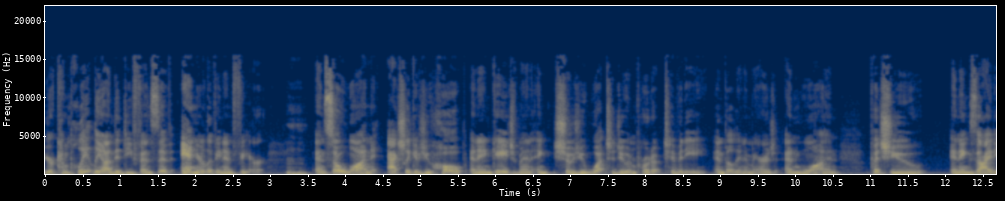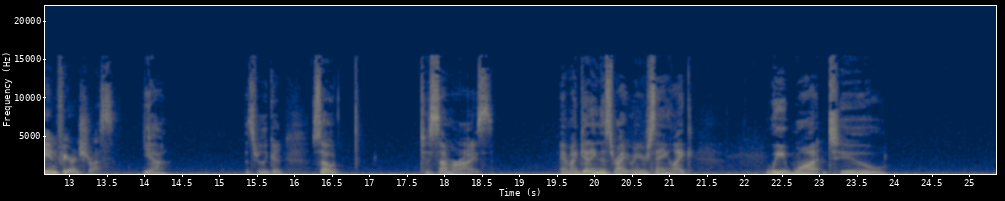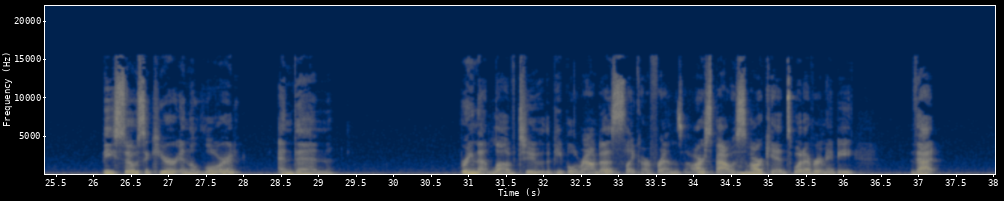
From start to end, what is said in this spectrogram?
you're completely on the defensive and you're living in fear. Mm-hmm. And so one actually gives you hope and engagement and shows you what to do in productivity in building a marriage, and one puts you in anxiety and fear and stress. Yeah. That's really good. So to summarize, am I getting this right when you're saying like we want to be so secure in the Lord and then bring that love to the people around us, like our friends, our spouse, mm-hmm. our kids, whatever it may be, that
